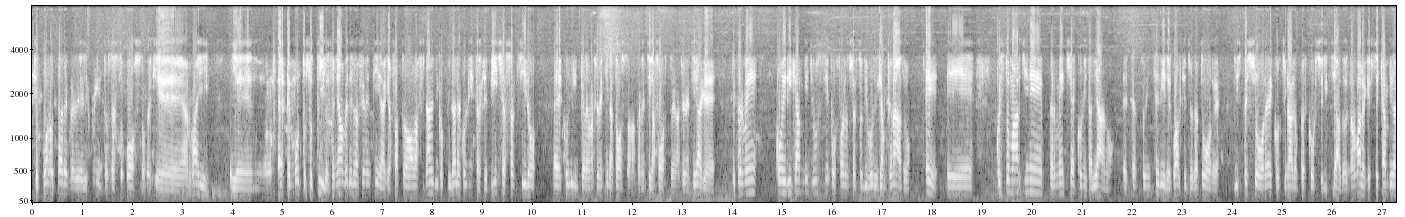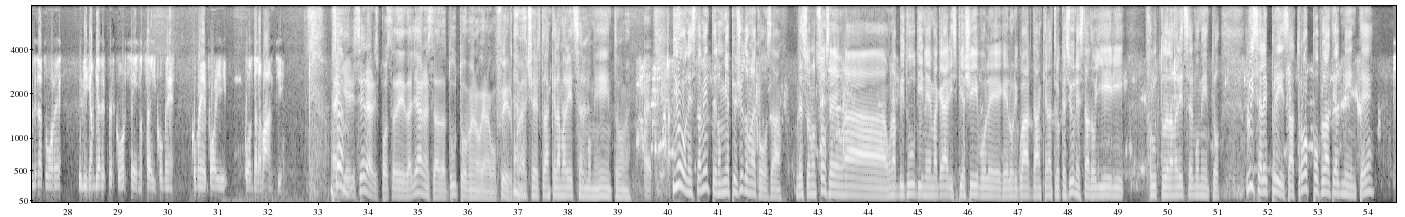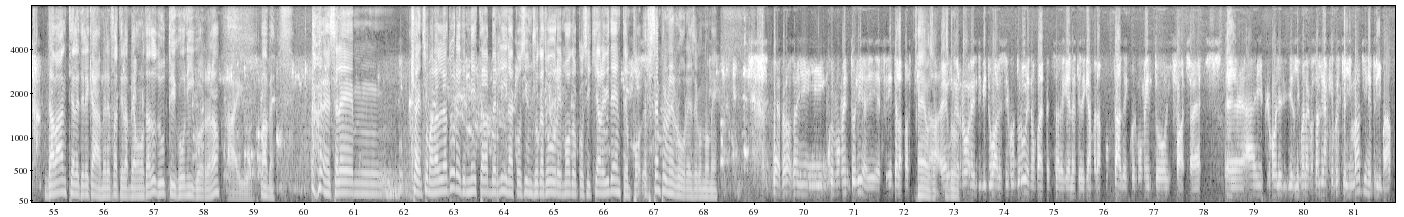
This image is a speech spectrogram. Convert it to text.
che può lottare per il quinto, sesto posto, perché ormai le, è, è, molto sottile. Se andiamo a vedere la Fiorentina che ha fatto la finale di Coppa Italia con l'Inter, che vince a San Siro eh, con l'Inter, è una Fiorentina tosta, una Fiorentina forte, una Fiorentina che, che, per me con i ricambi giusti può fare un certo tipo di campionato. E, e questo margine per me c'è con Italiano, nel senso inserire qualche giocatore di spessore e continuare un percorso iniziato. È normale che se cambi l'allenatore devi cambiare il percorso e non sai come, come poi può andare avanti. Eh, ieri sera la risposta dell'italiano è stata tutto meno che una conferma. Eh, beh, certo, anche l'amarezza del eh. momento. Eh. Io onestamente non mi è piaciuta una cosa. Adesso non so se è una, un'abitudine magari spiacevole che lo riguarda anche in altre occasioni, è stato ieri frutto dell'amarezza del momento. Lui se l'è presa troppo platealmente davanti alle telecamere, infatti l'abbiamo notato tutti con Igor, no? Ah, Igor. Vabbè. Se le, mm, cioè, insomma, l'allenatore che mette alla berlina così un giocatore in modo così chiaro e evidente è, un è sempre un errore, secondo me. Beh, però sai, in quel momento lì è finita la partita, eh, so, è un errore individuale secondo lui, non vai a pensare che è la telecamera puntata in quel momento in faccia, eh. Eh, hai più voglia di dirgli quella cosa lì, anche perché l'immagine prima,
